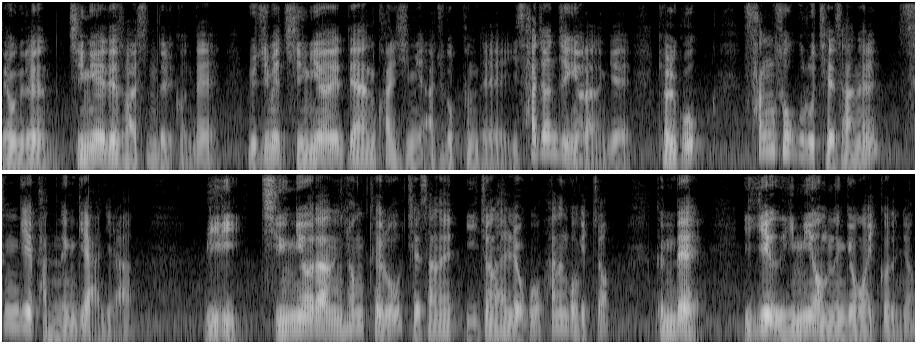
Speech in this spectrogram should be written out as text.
네, 오늘은 증여에 대해서 말씀드릴 건데 요즘에 증여에 대한 관심이 아주 높은데 이 사전 증여라는 게 결국 상속으로 재산을 승계받는 게 아니라 미리 증여라는 형태로 재산을 이전하려고 하는 거겠죠. 근데 이게 의미 없는 경우가 있거든요.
